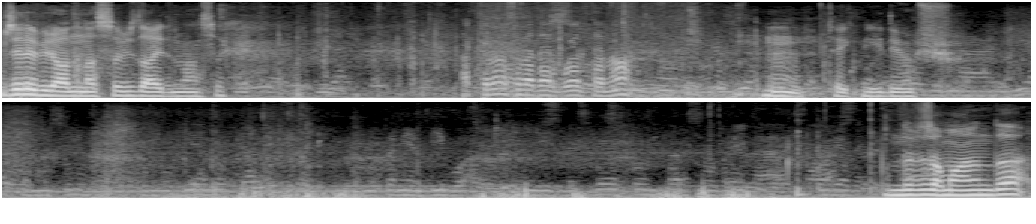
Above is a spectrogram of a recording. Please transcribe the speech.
Bize de biri anlatsa biz de aydınlansak. Hmm, tekne gidiyormuş. Bunları zamanında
